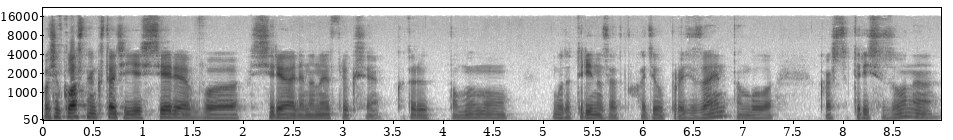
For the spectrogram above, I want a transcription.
Очень классная, кстати, есть серия в сериале на Netflix, который, по-моему, года три назад выходил про дизайн. Там было, кажется, три сезона.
